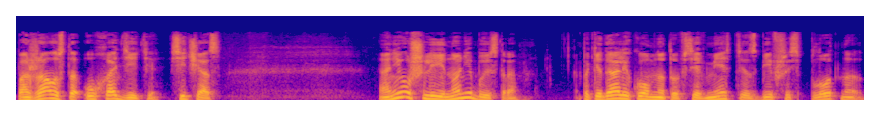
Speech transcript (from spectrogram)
Пожалуйста, уходите. Сейчас». Они ушли, но не быстро. Покидали комнату все вместе, сбившись плотно,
